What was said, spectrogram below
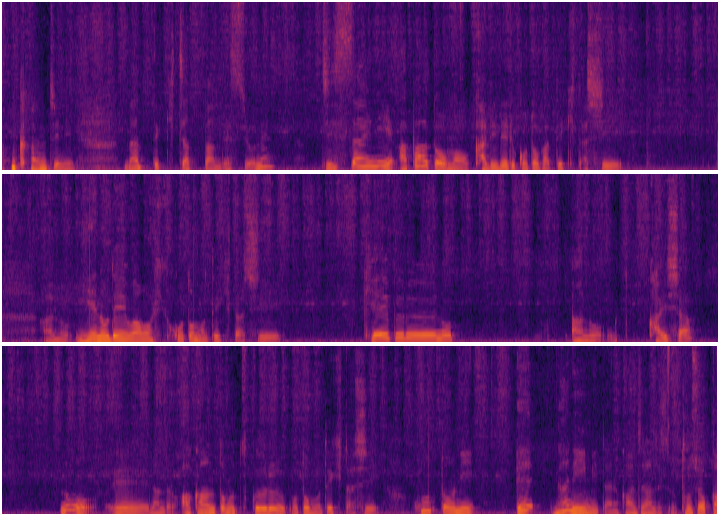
感じになってきちゃったんですよね。実際にアパートも借りれることができたしあの家の電話を引くこともできたしケーブルのあの会社の、えー、なんだろうアカウントも作ることもできたし本当にえ何？みたいな感じなんですよ図書館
